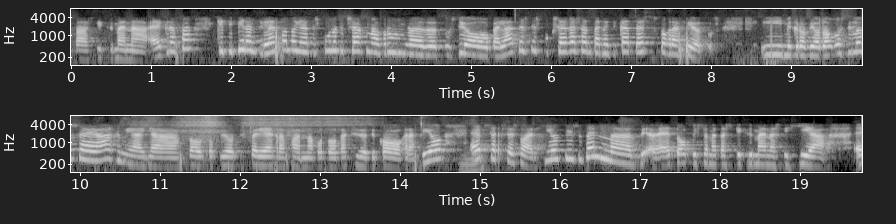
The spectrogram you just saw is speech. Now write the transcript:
στα συγκεκριμένα έγγραφα και την πήραν τηλέφωνο για να της πούνε ότι ψάχνουν να βρουν ε, τους δύο πελάτες της που ξέχασαν τα αρνητικά τεστ στο γραφείο τους. Η μικροβιολόγος δήλωσε άγνοια για αυτό το οποίο της περιέγραφαν από το ταξιδιωτικό γραφείο. Έψαξε στο αρχείο της, δεν ε, δι- εντόπισε με τα συγκεκριμένα στοιχεία ε,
